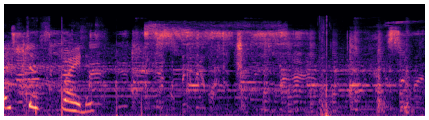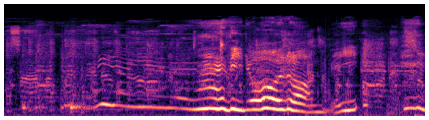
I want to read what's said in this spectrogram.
Let's just wait. He knows on me. I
